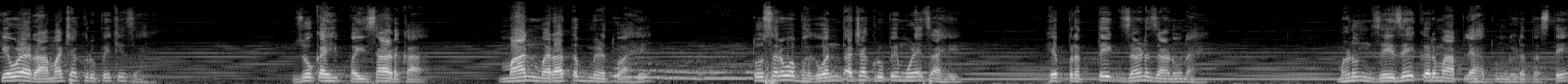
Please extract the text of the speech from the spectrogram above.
केवळ रामाच्या कृपेचेच आहे. जो काही पैसा अडका मान मरातब मिळतो आहे तो सर्व भगवंताच्या कृपेमुळेच आहे हे प्रत्येक जण जाणून आहे. म्हणून जे जे कर्म आपल्या हातून घडत असते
